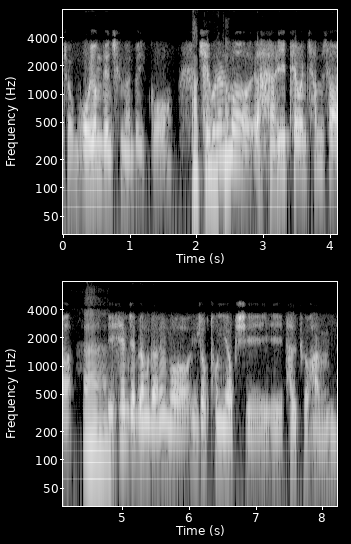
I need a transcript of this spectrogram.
좀 오염된 측면도 있고 바뀝니까? 최근에는 뭐 이태원 참사 아, 이 희생자 명단을 뭐 유족 동의 없이 이 발표한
